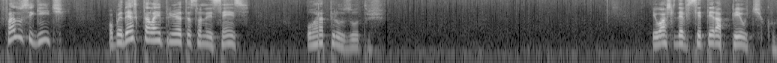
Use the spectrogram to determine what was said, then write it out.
Faz o seguinte: obedece que está lá em 1 Tessalonicense, ora pelos outros. Eu acho que deve ser terapêutico.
